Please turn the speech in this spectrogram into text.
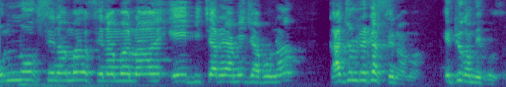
অন্য সিনেমা সিনেমা না এই বিচারে আমি যাব না। কাজল রেখার সিনেমা এটুকু আমি বলতে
